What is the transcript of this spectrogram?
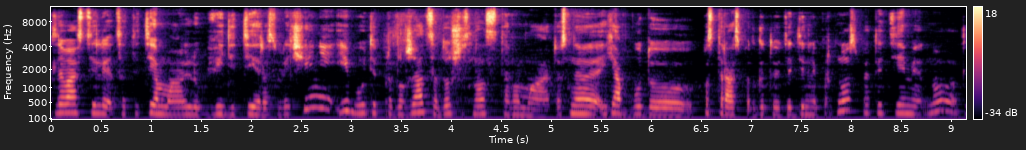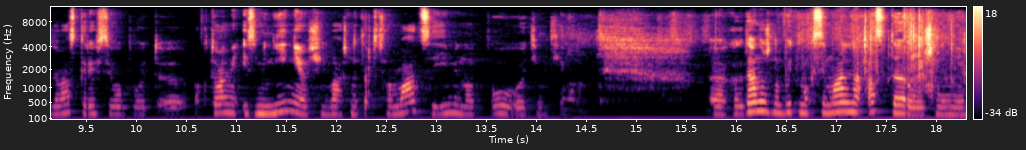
Для вас телец это тема любви детей, развлечений и будет продолжаться до 16 мая. То есть я буду постараюсь подготовить отдельный прогноз по этой теме, но для вас, скорее всего, будет э, актуальные изменения, очень важные трансформации именно по этим темам. Э, когда нужно быть максимально осторожными.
